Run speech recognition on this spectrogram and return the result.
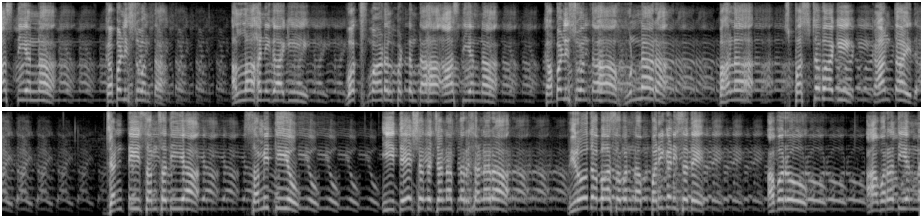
ಆಸ್ತಿಯನ್ನ ಕಬಳಿಸುವಂತ, ಅಲ್ಲಾಹನಿಗಾಗಿ ವಕ್ಫ್ ಮಾಡಲ್ಪಟ್ಟಂತಹ ಆಸ್ತಿಯನ್ನ ಕಬಳಿಸುವಂತಹ ಹುನ್ನಾರ ಬಹಳ ಸ್ಪಷ್ಟವಾಗಿ ಕಾಣ್ತಾ ಇದೆ. ಜಂಟಿ ಸಂಸದೀಯ ಸಮಿತಿಯು ಈ ದೇಶದ ಜನತರ ಜನರ ವಿರೋಧಾಭಾಸವನ್ನ ಪರಿಗಣಿಸದೆ ಅವರು ಆ ವರದಿಯನ್ನ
